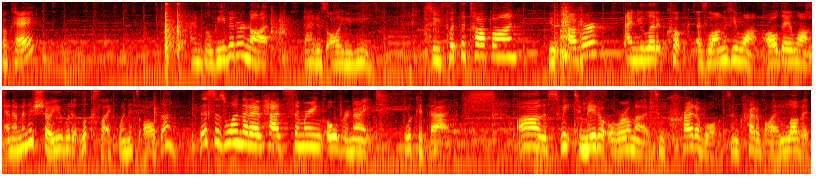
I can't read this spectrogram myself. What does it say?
okay? And believe it or not, that is all you need. So you put the top on, you cover, and you let it cook as long as you want, all day long. And I'm gonna show you what it looks like when it's all done. This is one that I've had simmering overnight. Look at that. Ah, the sweet tomato aroma, it's incredible, it's incredible, I love it.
